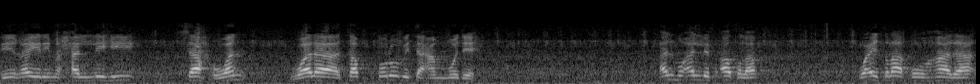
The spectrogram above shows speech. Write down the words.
في غير محله سهوا ولا تبطل بتعمده. المؤلف أطلق وإطلاقه هذا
